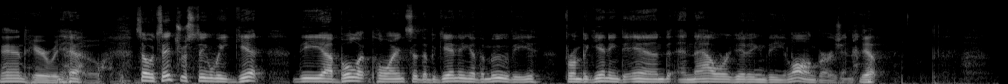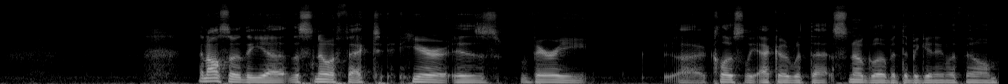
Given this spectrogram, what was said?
And here we Yeah. go. So it's interesting. We get the uh, bullet points at the beginning of the movie from beginning to end, and now we're getting the long version. Yep. And also the uh, the snow effect here is very uh, closely echoed with that snow globe at the beginning of the film.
